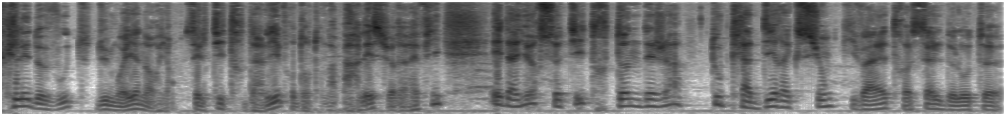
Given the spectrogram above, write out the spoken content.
clé de voûte du Moyen-Orient. C'est le titre d'un livre dont on a parlé sur RFI. Et d'ailleurs, ce titre donne déjà toute la direction qui va être celle de l'auteur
